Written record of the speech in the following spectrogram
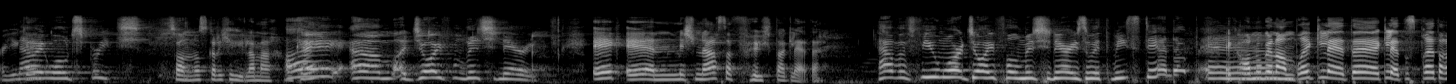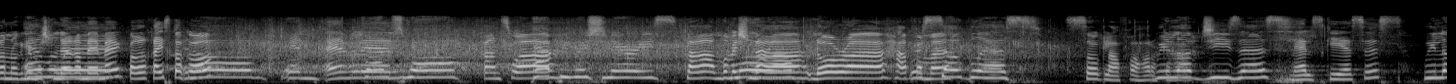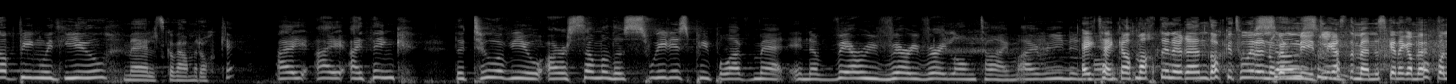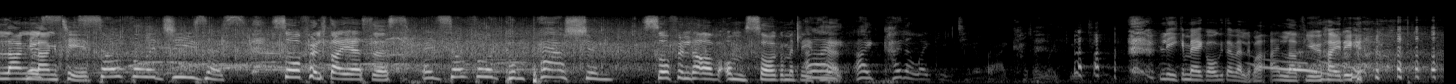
Are you Now it won't screech. Sånn, nå skal du ikke hyle mer. Okay? I am a joyful missionary. Jeg er en misjonær som er fullt av glede. Have a few more joyful missionaries with me. Stand up. And Jeg har noen andre glede, gledesspredere, noen Evelyn. misjonærer med meg. Bare reis dere opp. Evelyn. Francois. Francois, Happy missionaries. flere andre misjonærer. Laura her framme. so blessed. Så glad for å ha We dere love her. Jesus. Vi elsker Jesus. We love being with you. Vi elsker å være med dere. I, I, I think the two of you are some of the sweetest people I've met in a very, very, very long time. Irene and Jeg Mark. tenker at Martin og Irene, dere to er So de nydeligste sweet. menneskene jeg har møtt på lang, They're lang tid. So full of Jesus Så fullt av Jesus. and so full of compassion. Så fullt av omsorg og I, medlidenhet. I kind of like you too. I kind of like you liker meg òg, det er veldig bra. I love you, Heidi.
